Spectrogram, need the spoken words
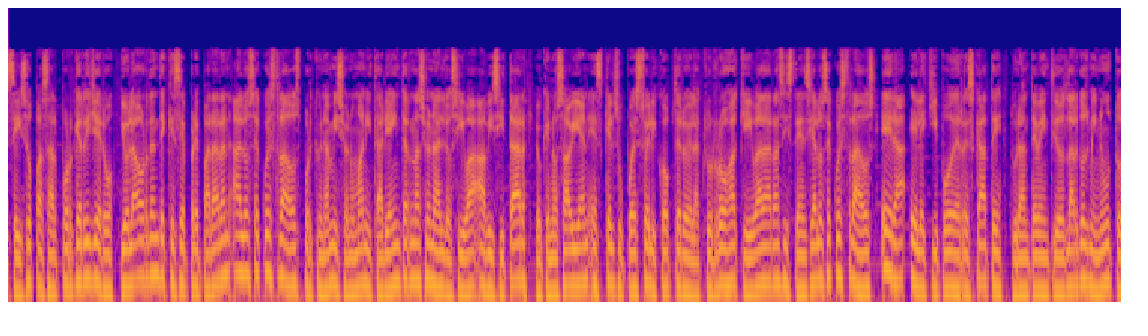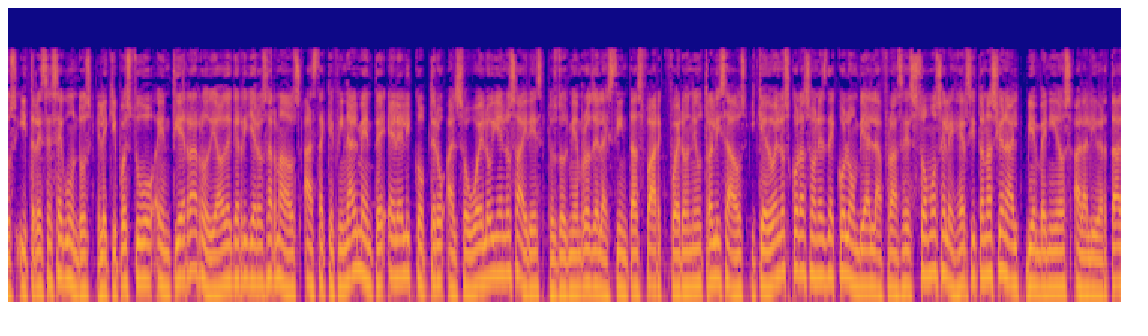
se hizo pasar por guerrillero dio la orden de que se prepararan a los secuestrados porque una misión humanitaria internacional los iba a visitar. Lo que no sabían es que el supuesto helicóptero de la Cruz Roja que iba a dar asistencia a los secuestrados era el equipo de rescate. Durante 22 largos minutos y 13 segundos, el equipo estuvo en tierra rodeado de guerrilleros armados hasta que finalmente el helicóptero alzó vuelo y en los aires los dos miembros de las extintas FARC fueron neutralizados y quedó en los corazones de Colombia la frase Somos el Ejército Nacional, bienvenidos a la libertad.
